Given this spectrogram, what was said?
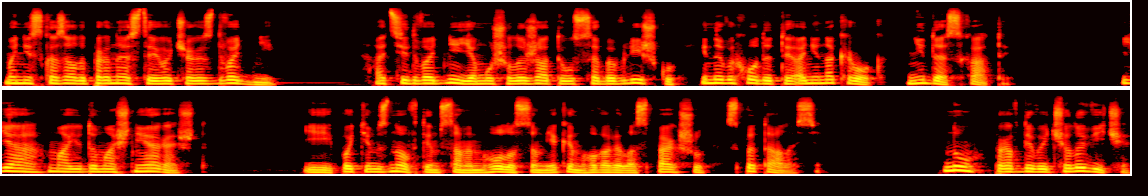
Мені сказали принести його через два дні. А ці два дні я мушу лежати у себе в ліжку і не виходити ані на крок, ніде з хати. Я маю домашній арешт. І потім знов тим самим голосом, яким говорила спершу, спиталася: Ну, правдивий чоловіче,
